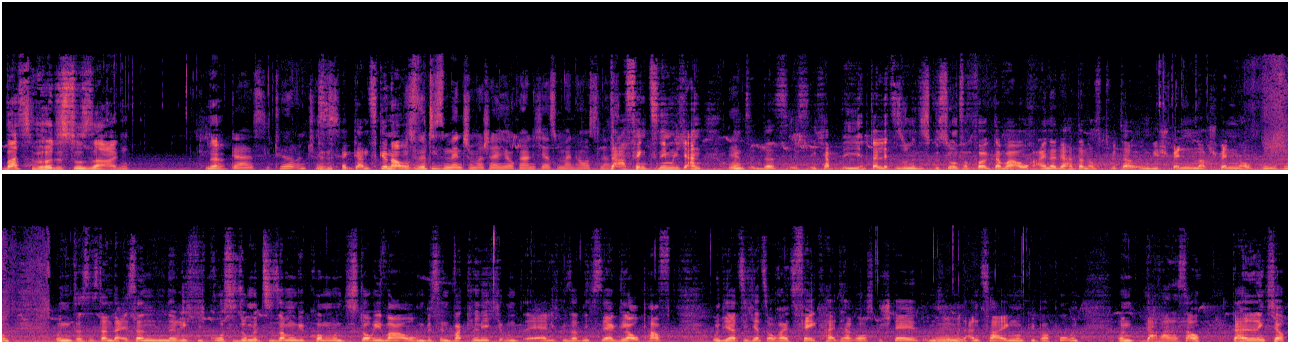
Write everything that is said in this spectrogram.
Was würdest du sagen? Ne? da ist die Tür und tschüss. Ganz genau. Ich würde diesen Menschen wahrscheinlich auch gar nicht erst in mein Haus lassen. Da fängt es nämlich an. Und das ist, ich habe ich hab da letztens so eine Diskussion verfolgt, da war auch einer, der hat dann auf Twitter irgendwie Spenden nach Spenden aufgerufen und, und das ist dann, da ist dann eine richtig große Summe zusammengekommen und die Story war auch ein bisschen wackelig und ehrlich gesagt nicht sehr glaubhaft. Und die hat sich jetzt auch als Fake halt herausgestellt und so mit Anzeigen und pipapo. Und, und da war das auch, da denkst du ja auch,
